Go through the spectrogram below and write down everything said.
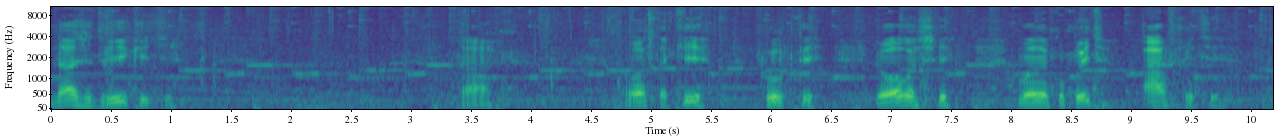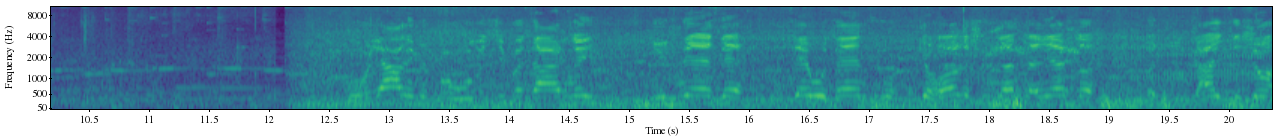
Навіть дві киті. Так. Ось такі фрукти і овочі можна купити в Африці. Погуляли ми по вулиці Базарної, і внезе в цьому центру, таке горе, що, на- навірно, кажеться, що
